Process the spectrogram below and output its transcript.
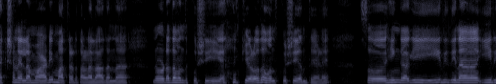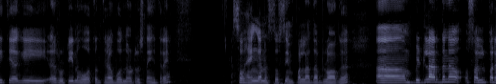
ಆ್ಯಕ್ಷನ್ ಎಲ್ಲ ಮಾಡಿ ಮಾತಾಡ್ತಾಳಲ್ಲ, ಅದನ್ನು ನೋಡೋದ ಒಂದು ಖುಷಿ, ಕೇಳೋದ ಒಂದು ಖುಷಿ ಅಂತೇಳಿ ಸೊ ಹೀಗಾಗಿ ಈ ದಿನ ಈ ರೀತಿಯಾಗಿ ರುಟೀನ್ ಹೋತಂತ ಹೇಳ್ಬೋದು ನೋಡ್ರಿ ಸ್ನೇಹಿತರೆ. ಸೊ ಹೆಂಗೆ ಅನ್ನಿಸ್ತು ಸಿಂಪಲ್ ಆದ ಬ್ಲಾಗ್ ಬಿಡ್ಲಾರ್ದನ ಸ್ವಲ್ಪರ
